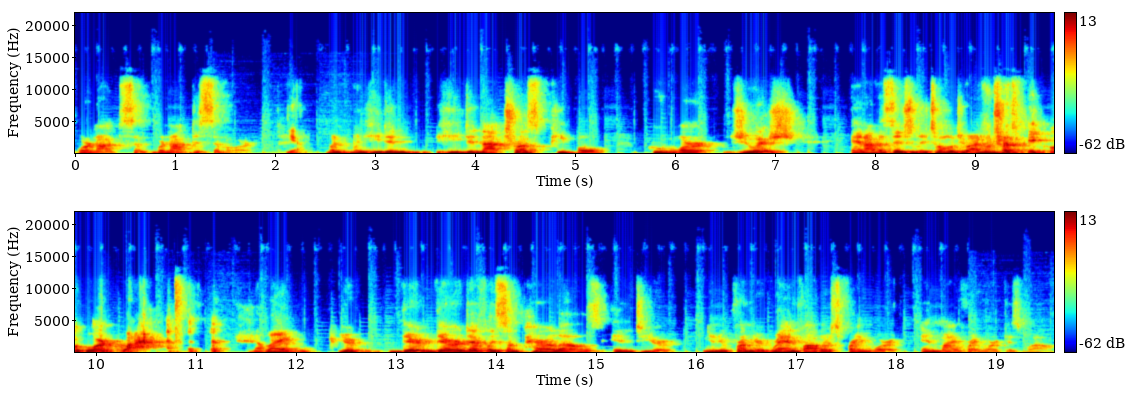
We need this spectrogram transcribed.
were not sim- were not dissimilar. Yeah. When when he didn't he did not trust people who weren't Jewish, and I've essentially told you I don't trust people who aren't black. No. Like you're there there are definitely some parallels into your you know from your grandfather's framework in my framework as well.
